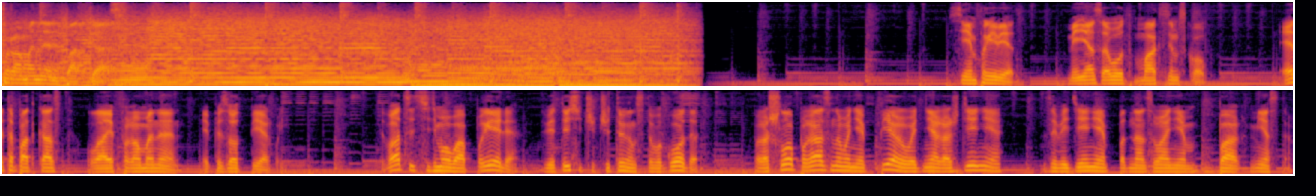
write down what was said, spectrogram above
from NN подкаст. Всем привет! Меня зовут Макс Земсков. Это подкаст Live from NN, эпизод 1. 27 апреля 2014 года прошло празднование первого дня рождения заведения под названием «Бар Место».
